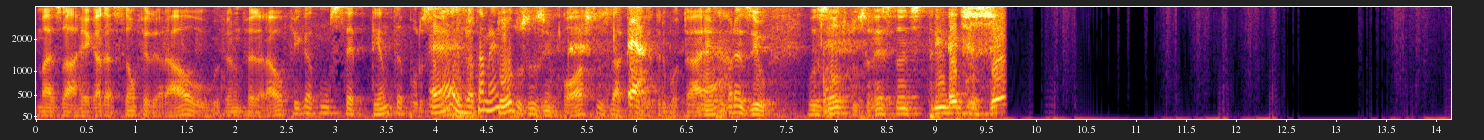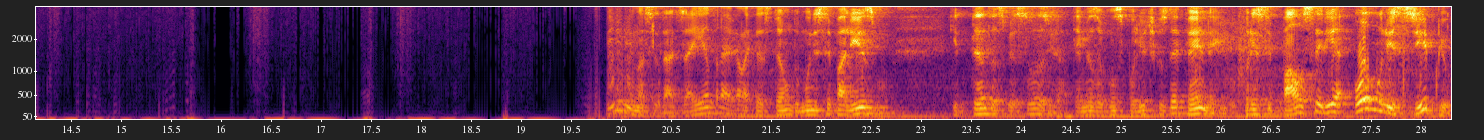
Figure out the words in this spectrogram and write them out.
Mas a arrecadação federal, o governo federal, fica com 70% É, exatamente. de todos os impostos da carga É. tributária É. do Brasil. Os outros, os restantes É 30%. 18 vivem nas cidades. Aí entra aquela questão do municipalismo, que tantas pessoas, até mesmo alguns políticos, defendem. O principal seria o município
